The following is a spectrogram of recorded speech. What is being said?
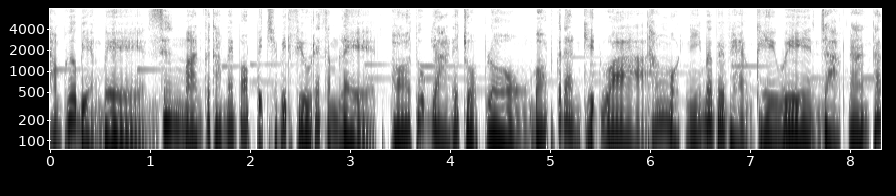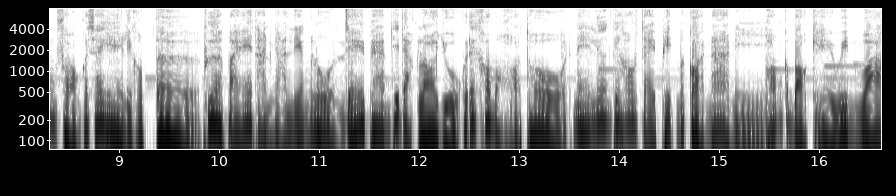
ทำเพื่อเบี่ยงเบน ซึ่งมันก็ทำให้บ๊อบปิดชีวิตฟิลได้สำเร็จ พอทุกอย่างได้จบลง บ๊อบก็ดันคิดว่าทั้งหมดนี้มันเป็นแผนของเควิน จากนั้นทั้งสองก็ใช้เฮลิคอปเตอร์ เพื่อไปให้ทันงานเลี้ยงรุ่น เจ๊แพมที่ดักรออยู่ก็ได้เข้ามาขอโทษ ในเรื่องที่เข้าใจผิดเมื่อก่อนหน้านี้ พร้อมกับบอกเควินว่า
